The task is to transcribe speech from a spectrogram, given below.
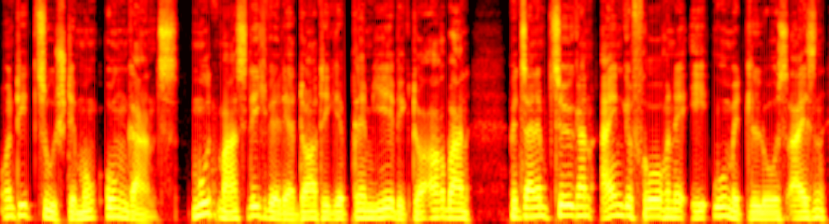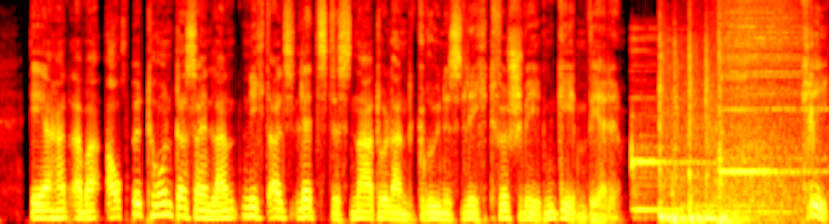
und die Zustimmung Ungarns. Mutmaßlich will der dortige Premier Viktor Orban mit seinem Zögern eingefrorene EU-Mittel loseisen, er hat aber auch betont, dass sein Land nicht als letztes NATO-Land grünes Licht für Schweden geben werde. Krieg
